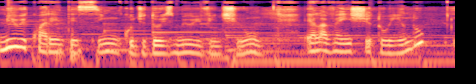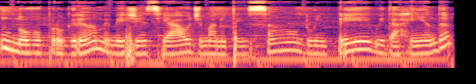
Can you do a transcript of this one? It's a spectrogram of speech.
1045 de 2021, ela vem instituindo um novo programa emergencial de manutenção do emprego e da renda,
